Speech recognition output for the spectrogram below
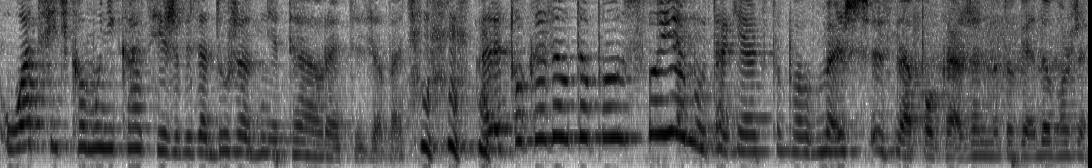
ułatwić komunikację, żeby za dużo nie teoretyzować. Ale pokazał to po swojemu, tak jak to po mężczyzna pokaże, no to wiadomo, że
